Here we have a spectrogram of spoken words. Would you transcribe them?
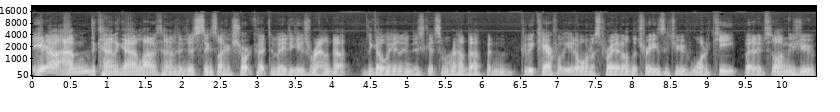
You Yeah. know, I'm the kind of guy. A lot of times, it just seems like a shortcut to me to use Roundup to go in and just get some Roundup and be careful. You don't want to spray it on the trees that you want to keep, but as long as you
